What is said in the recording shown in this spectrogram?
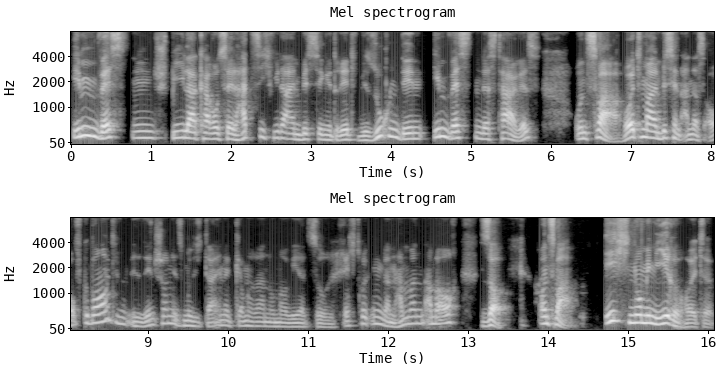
im Westen Spielerkarussell hat sich wieder ein bisschen gedreht. Wir suchen den im Westen des Tages. Und zwar heute mal ein bisschen anders aufgebaut. Wir sehen schon, jetzt muss ich deine Kamera nochmal wieder zurechtrücken. Dann haben wir ihn aber auch. So, und zwar, ich nominiere heute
